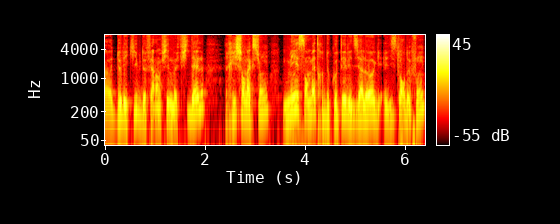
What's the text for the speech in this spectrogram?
euh, de l'équipe de faire un film fidèle, riche en action, mais sans mettre de côté les dialogues et l'histoire de fond.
